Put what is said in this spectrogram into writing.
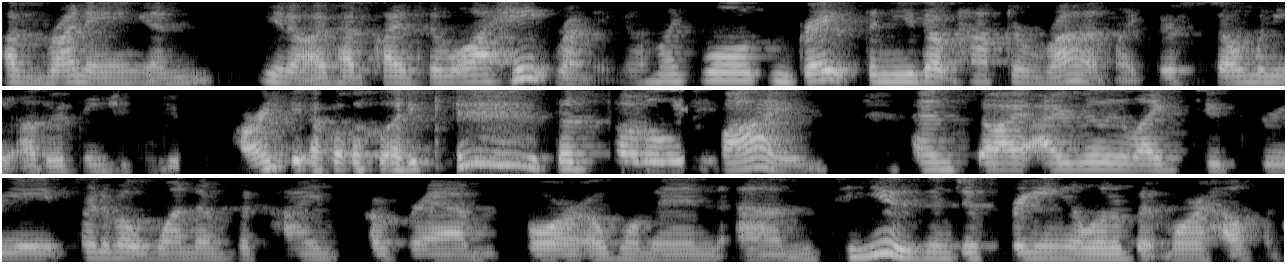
of running and you know, I've had clients say, well, I hate running. And I'm like, well, great. Then you don't have to run. Like there's so many other things you can do for cardio. like that's totally fine. And so I, I, really like to create sort of a one of the kind program for a woman um, to use and just bringing a little bit more health and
